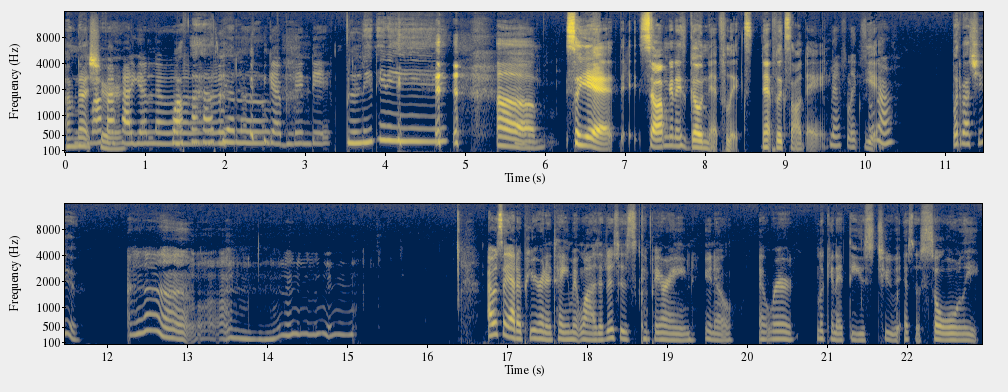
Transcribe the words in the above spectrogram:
I'm not Waffle sure. Waffle House yellow. Waffle House yellow. Got blended. Blended. um. So yeah. So I'm gonna go Netflix. Netflix all day. Netflix. Yeah. Okay. What about you? Um, I would say out of pure entertainment wise, if this is comparing, you know, and we're looking at these two as a solely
